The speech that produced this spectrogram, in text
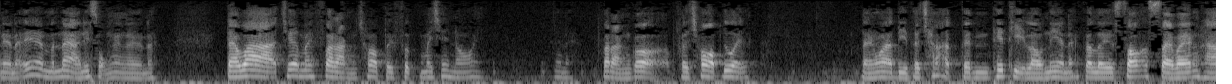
เนี่ยนะเอ๊ะมันน่าอันนี้สงยังไงนะแต่ว่าเชื่อไหมฝรั่งชอบไปฝึกไม่ใช่น้อยนะฝรั่งก็ไปชอบด้วย แปลว่าดีตชาติเป็นทิฏฐิเราเนี่ยนะก็เลยเซาะแสวงหา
